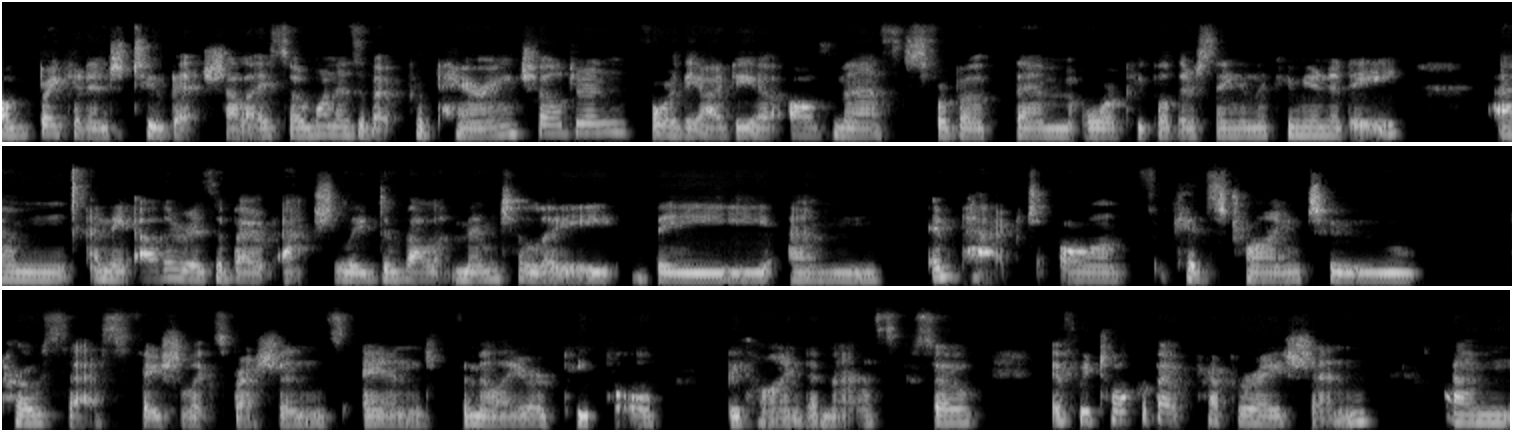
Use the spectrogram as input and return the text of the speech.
I'll break it into two bits, shall I? So one is about preparing children for the idea of masks for both them or people they're seeing in the community. Um, and the other is about actually developmentally the um, impact on kids trying to process facial expressions and familiar people behind a mask. So if we talk about preparation, um,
